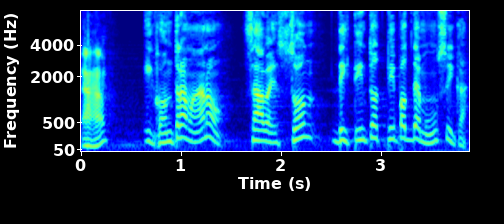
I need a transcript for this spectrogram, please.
Ajá. y contramano, ¿sabes? Son distintos tipos de música.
